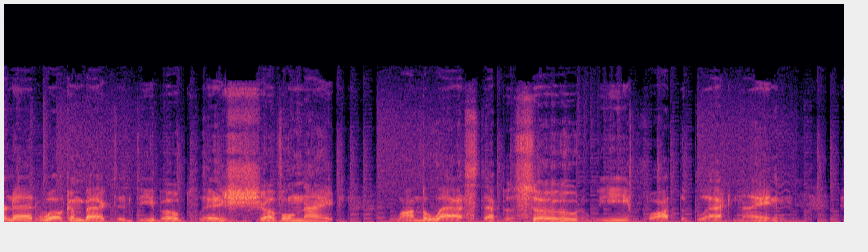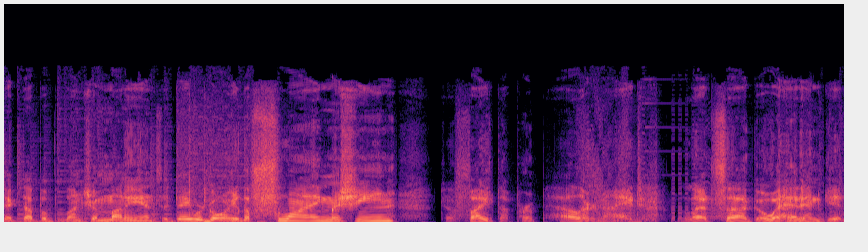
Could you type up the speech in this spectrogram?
internet? Welcome back to Deebo Plays Shovel Knight. On the last episode, we fought the Black Knight and picked up a bunch of money, and today we're going to the Flying Machine to fight the Propeller Knight. Let's uh, go ahead and get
